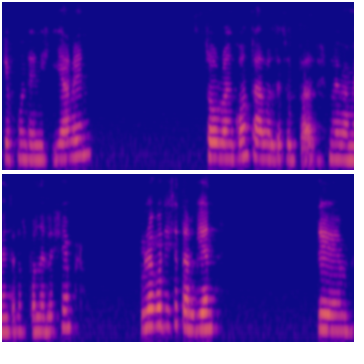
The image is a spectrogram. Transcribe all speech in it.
gefunden, nicht ihren. Solo ha encontrado el de su padre. Nuevamente nos pone el ejemplo. Luego dice también, em,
